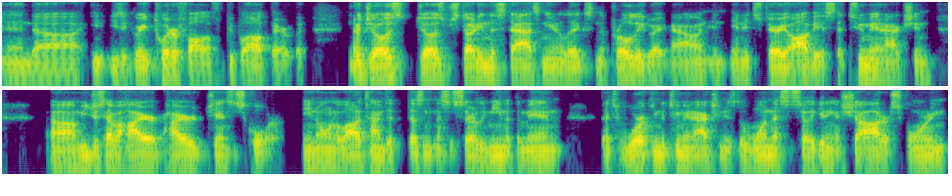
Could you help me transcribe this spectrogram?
and uh, he's a great Twitter follow for people out there. But you know, Joe's Joe's studying the stats and the analytics in the pro league right now, and, and, and it's very obvious that two man action, um, you just have a higher higher chance to score. You know, and a lot of times that doesn't necessarily mean that the man that's working the two man action is the one necessarily getting a shot or scoring.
